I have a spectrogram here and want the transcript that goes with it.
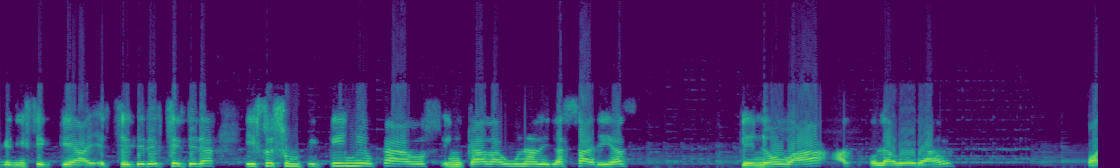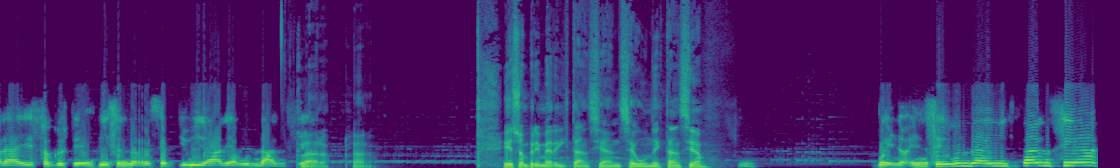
que ni sé qué hay, etcétera, etcétera, eso es un pequeño caos en cada una de las áreas que no va a colaborar para eso que ustedes dicen de receptividad, de abundancia. Claro, claro. Eso en primera instancia. En segunda instancia, Bueno, en segunda instancia,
